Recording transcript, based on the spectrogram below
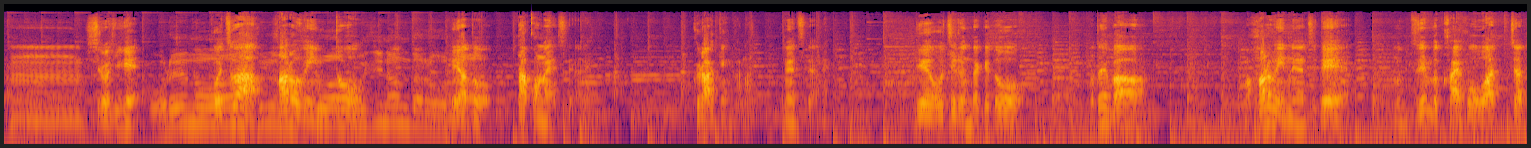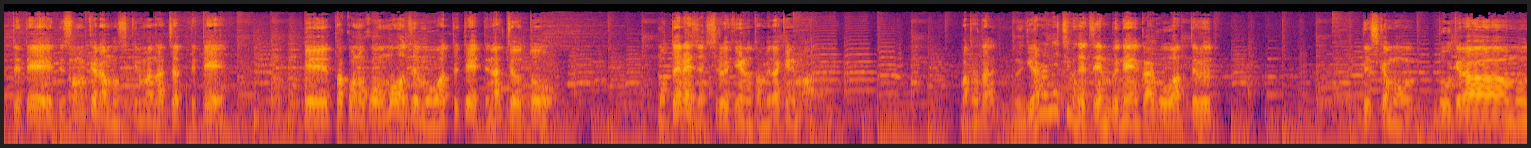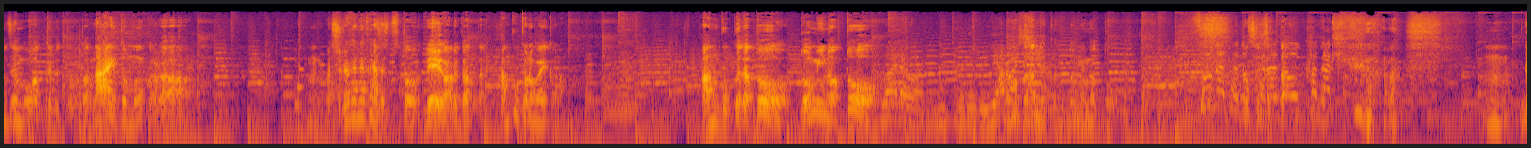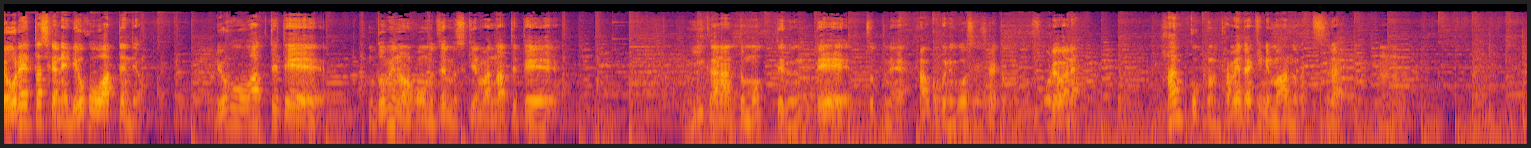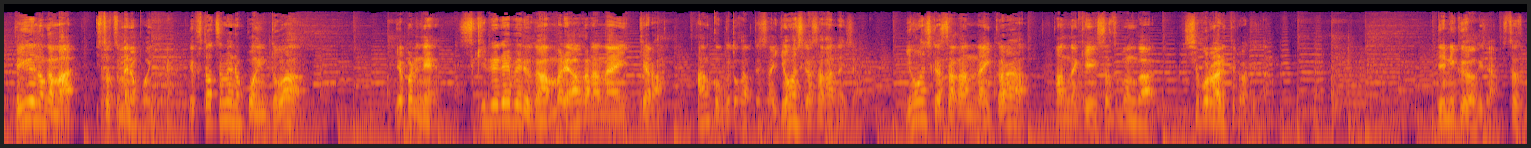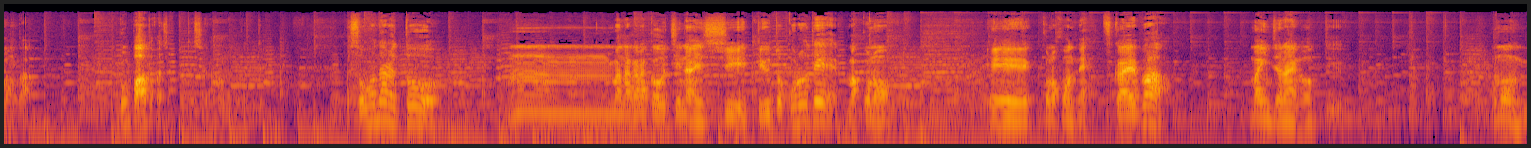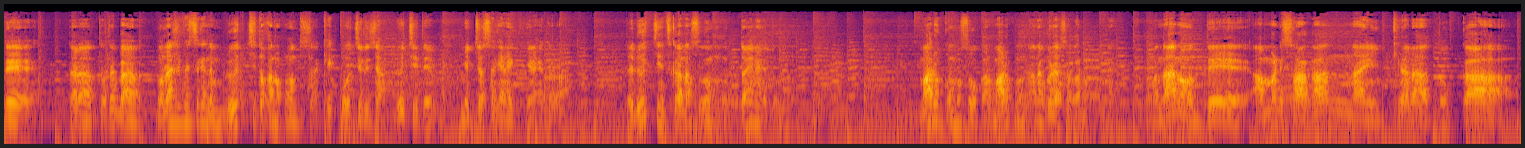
うーん、白ひげ。こいつはハロウィンと、え、あと、タコのやつだよね。クラーケンかな？のやつだよね。で、落ちるんだけど、例えば、まあ、ハロウィンのやつで、もう全部解放終わっちゃってて、で、そのキャラも隙間になっちゃってて、で、タコの方も全部終わっててってなっちゃうと、もったいないじゃん。白い系のためだけにもあるね。まあただ麦わらの一部が全部ね解放終わってる。でしかも同キャラも全部終わってるってことはないと思うから。うんまあ白毛に関してはちょっと例が悪かったね。韓国の方がいいかな。韓国だとドミノとあれ僕なんだっけ？ドミノとそなたの体を叩きうん。で俺確かね両方終わってんだよ。両方終わっててもうドミノの方も全部スキルマになっててもういいかなって思ってるんでちょっとね韓国に合成したいと思います。俺はね。韓国のためだけに回るのが辛い。うん。っていうのがまあ一つ目のポイントね。で二つ目のポイントはやっぱりねスキルレベルがあんまり上がらないキャラ。韓国とかってさ4しか下がんないじゃん。4しか下がんないからあんだけ必殺本が絞られてるわけじゃん。出にくいわけじゃん必殺本が。5%とかじゃん確か韓国ってそうなるとうーんまあなかなか落ちないしっていうところでまあこのえー、この本ね使えばまあいいんじゃないのっていう。思うんでだから例えば同じフェスでもルッチとかの本ってさ結構落ちるじゃん。ルッチってめっちゃ下げなきゃいけないから。からルッチに使うのはすごいもったいないと思う。マルコもそうかな。マルコも7ぐらい下がるもんね、まあ、なのであんまり下がんないキャラとか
